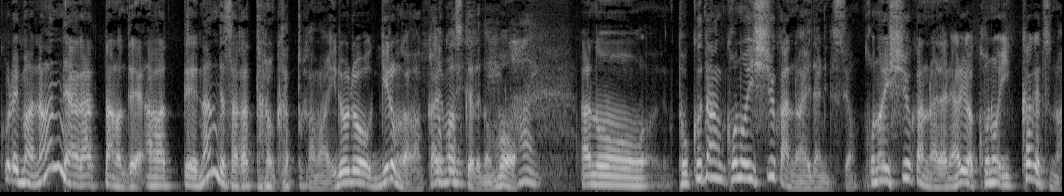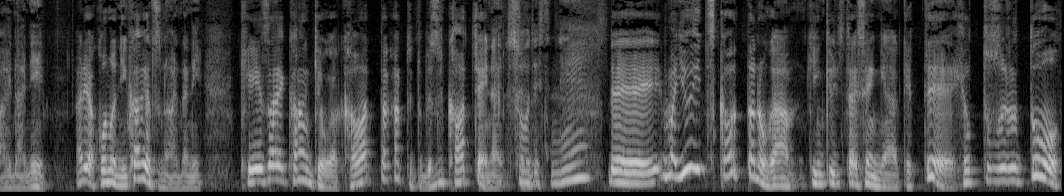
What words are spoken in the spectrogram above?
これ、まあ、なんで上がったので、上がって、なんで下がったのかとか、まあ、いろいろ議論が分かりますけれども、ね。はい、あの、特段この1週間の間にですよ、この1週間の間に、あるいはこの1ヶ月の間に、あるいはこの2ヶ月の間に、経済環境が変わったかというと別に変わっちゃいないんですよ、ね、そうですね。で、まあ、唯一変わったのが、緊急事態宣言明けて、ひょっとすると、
